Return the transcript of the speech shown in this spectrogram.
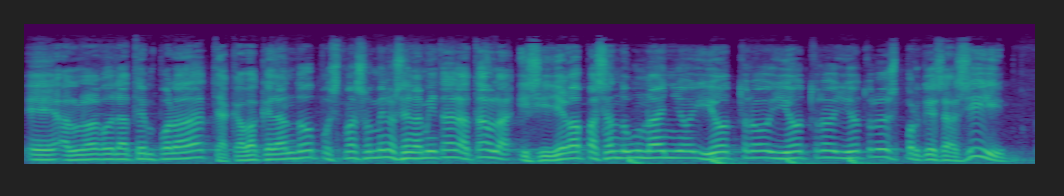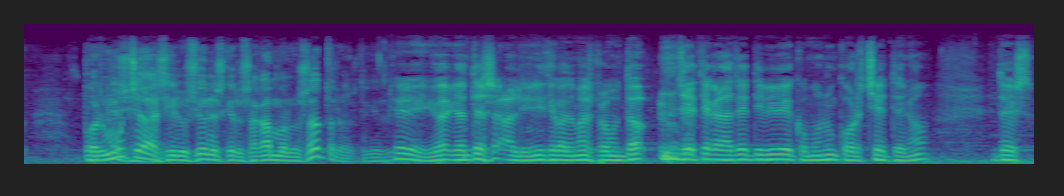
eh, a lo largo de la temporada te acaba quedando pues más o menos en la mitad de la tabla. Y si llega pasando un año y otro y otro y otro es porque es así. Por muchas ilusiones que nos hagamos nosotros. Sí, yo, yo antes, al inicio, cuando me has preguntado, yo decía que el Atleti vive como en un corchete, ¿no? Entonces,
